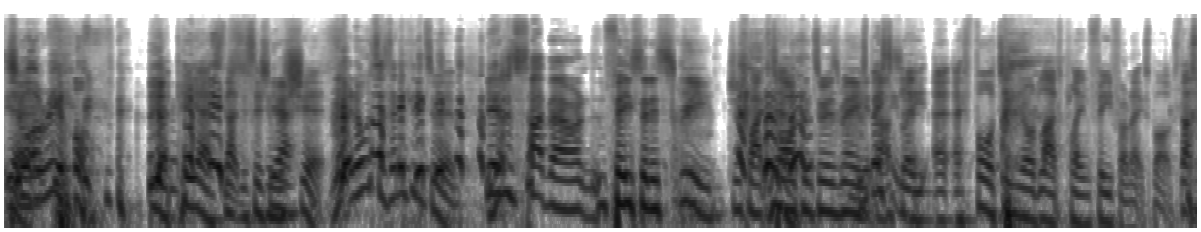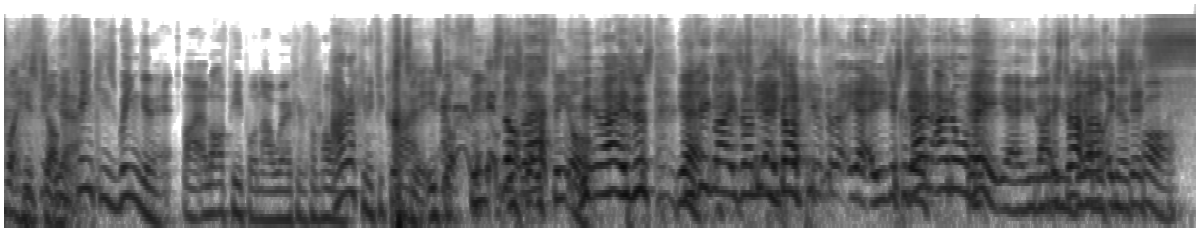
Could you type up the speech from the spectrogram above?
she Yeah. got a real. Yeah, P.S. That decision Yeah. was shit. No, no one says anything to him. Yeah, just sat there on, facing his screen, just like talking to his mate. He's that's basically it. a 14 year old lad playing FIFA on Xbox. That's what his job is. You is. think he's winging it? Like a lot of people now working from home. I reckon if you cut to it, he's got feet. He's not he's got his there. feet up. right, it's just Yeah. you think like he's on. Yeah, he's got working for- yeah, and he just because did- I, I know a uh, mate, yeah, who like Mr. used to be on Atwell, his it's PS4. just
